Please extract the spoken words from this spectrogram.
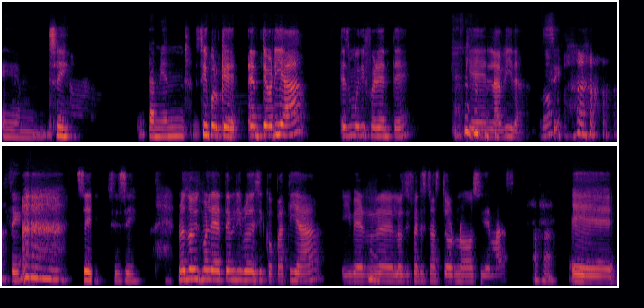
Em, sí. también... Sí, porque en teoría es muy diferente que en la vida, ¿no? Sí. Sí. Sí, sí, sí. No es lo mismo leerte un libro de psicopatía y ver eh, los diferentes trastornos y demás. Ajá. Eh,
